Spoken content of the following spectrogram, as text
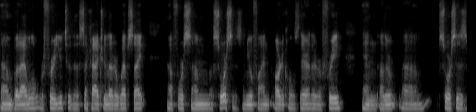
Um, but I will refer you to the Psychiatry Letter website uh, for some sources, and you'll find articles there that are free and other um, sources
